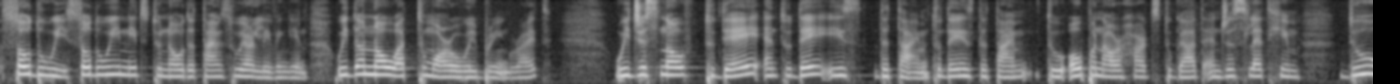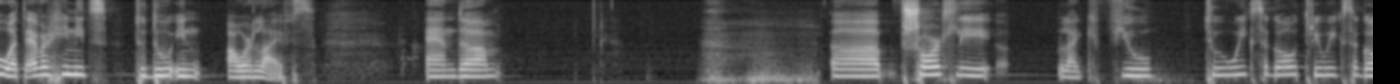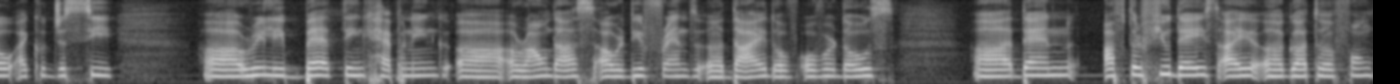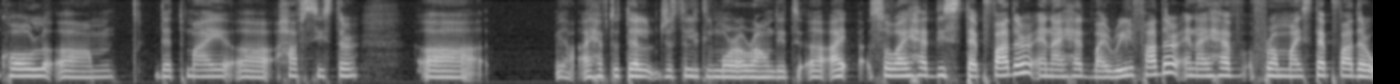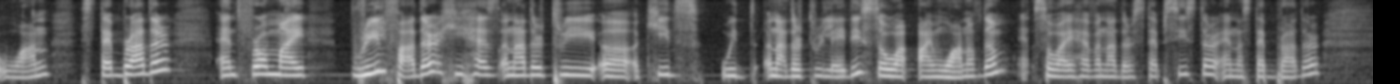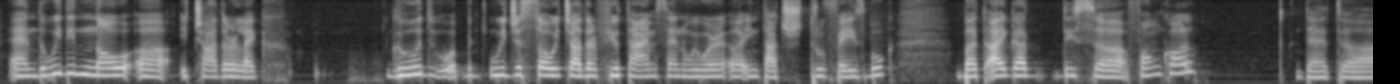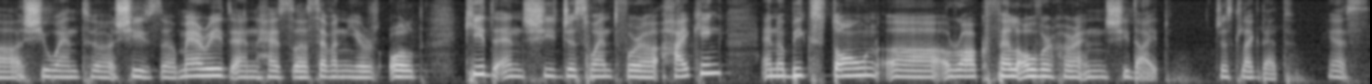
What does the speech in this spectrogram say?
so do we. So do we need to know the times we are living in. We don't know what tomorrow will bring, right? We just know today, and today is the time. Today is the time to open our hearts to God and just let Him do whatever He needs to do in our lives. And um, uh, shortly, like few two weeks ago, three weeks ago, I could just see uh, really bad thing happening uh, around us. Our dear friend uh, died of overdose. Uh, then, after a few days, I uh, got a phone call um, that my half sister yeah, I have to tell just a little more around it. Uh, I so I had this stepfather, and I had my real father, and I have from my stepfather one stepbrother, and from my real father he has another three uh, kids with another three ladies. So uh, I'm one of them. So I have another stepsister and a stepbrother, and we didn't know uh, each other like good. We just saw each other a few times and we were uh, in touch through Facebook. But I got this uh, phone call that uh, she went, uh, she's uh, married and has a seven year old kid, and she just went for a hiking, and a big stone uh, rock fell over her and she died. Just like that. Yes.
